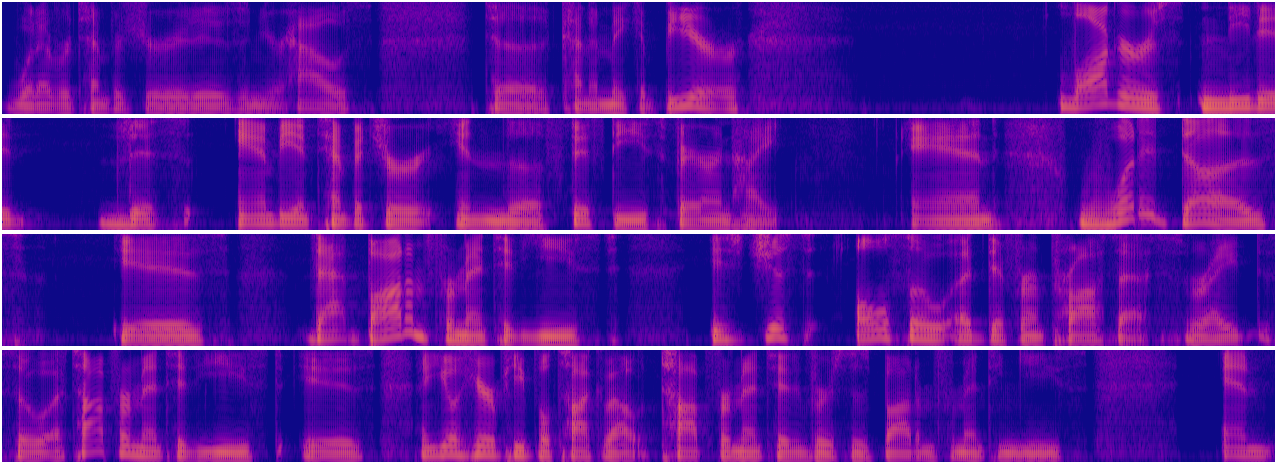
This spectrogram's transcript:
whatever temperature it is in your house to kind of make a beer lagers needed this ambient temperature in the 50s Fahrenheit. And what it does is that bottom fermented yeast is just also a different process, right? So a top fermented yeast is, and you'll hear people talk about top fermented versus bottom fermenting yeast. And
